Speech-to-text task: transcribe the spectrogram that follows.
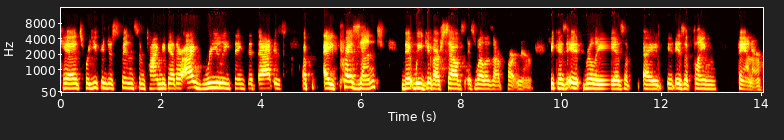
kids where you can just spend some time together i really think that that is a, a present that we give ourselves as well as our partner because it really is a, a it is a flame fanner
